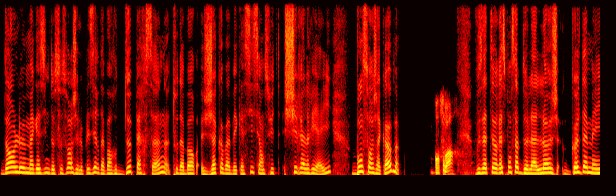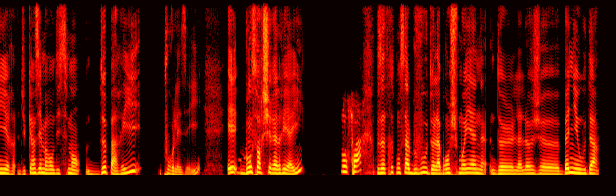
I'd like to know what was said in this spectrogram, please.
Dans le magazine de ce soir, j'ai le plaisir d'avoir deux personnes. Tout d'abord, Jacob Abekassis et ensuite Chirel Riahi. Bonsoir Jacob. Bonsoir. Vous êtes responsable de la loge Golda Meir du 15e arrondissement de Paris pour les EI. Et bonsoir Chirel Riahi. Bonsoir. Vous êtes responsable, vous, de la branche moyenne de la loge Ben Yehuda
